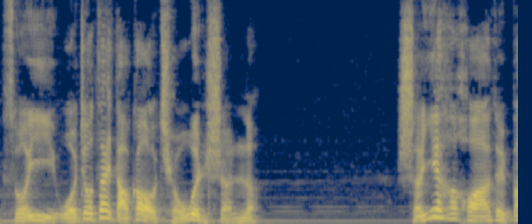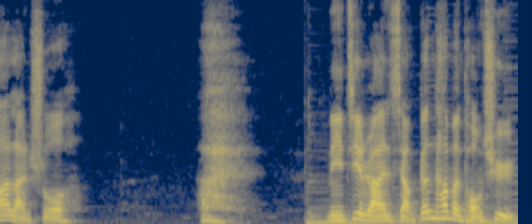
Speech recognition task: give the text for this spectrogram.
所以我就再祷告求问神了。”神耶和华对巴兰说：“唉，你既然想跟他们同去，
